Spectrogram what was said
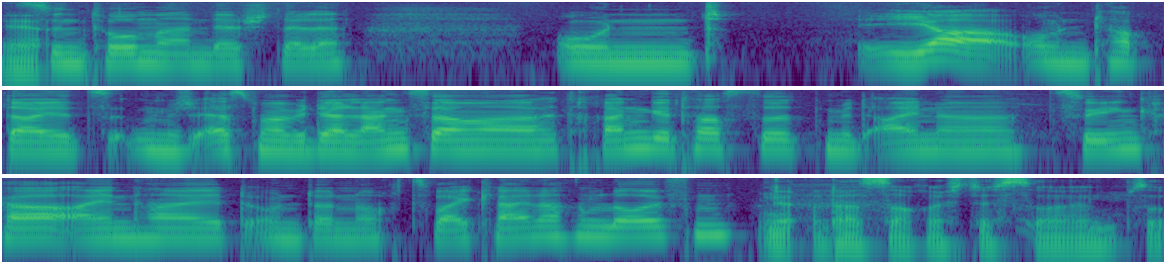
Ja. Symptome an der Stelle. Und ja, und habe da jetzt mich erstmal wieder langsamer dran getastet mit einer 10K-Einheit und dann noch zwei kleineren Läufen. Ja, das ist auch richtig so. so.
